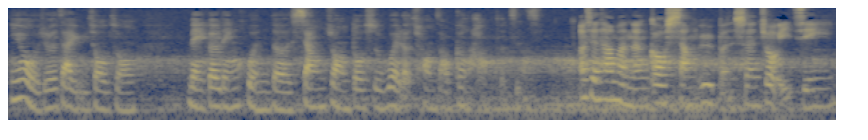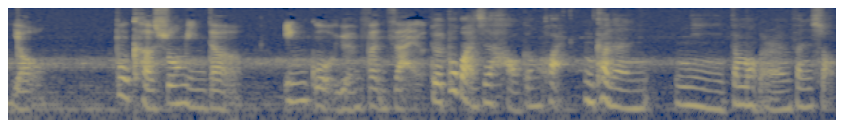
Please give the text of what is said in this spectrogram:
因为我觉得在宇宙中，每个灵魂的相撞都是为了创造更好的自己。而且他们能够相遇，本身就已经有不可说明的因果缘分在了。对，不管是好跟坏，你可能你跟某个人分手，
